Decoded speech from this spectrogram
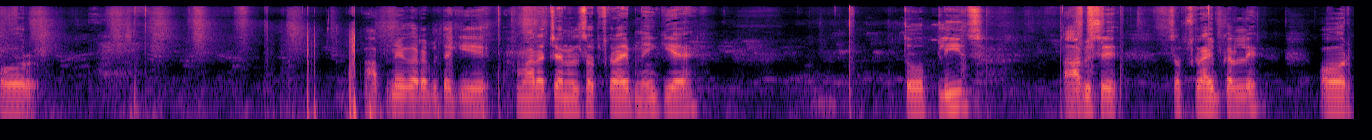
और आपने अगर अभी तक ये हमारा चैनल सब्सक्राइब नहीं किया है तो प्लीज़ आप इसे सब्सक्राइब कर ले और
